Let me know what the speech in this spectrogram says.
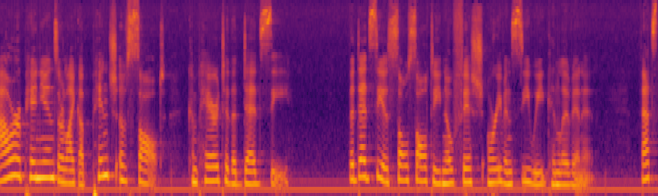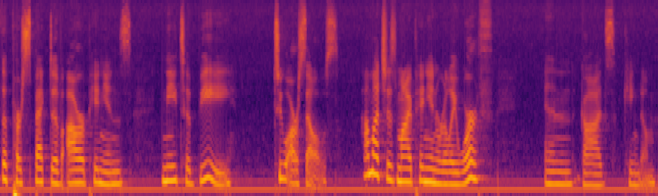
our opinions are like a pinch of salt compared to the Dead Sea. The Dead Sea is so salty, no fish or even seaweed can live in it. That's the perspective our opinions need to be to ourselves. How much is my opinion really worth in God's kingdom?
